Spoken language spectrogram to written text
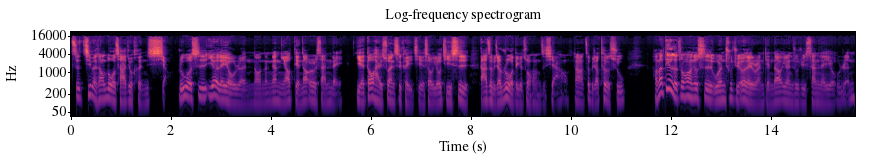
这基本上落差就很小。如果是一二垒有人哦，那那你要点到二三垒也都还算是可以接受，尤其是打者比较弱的一个状况之下哦，那这比较特殊。好，那第二个状况就是无人出局，二垒有人点到一人出局，三垒有人。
